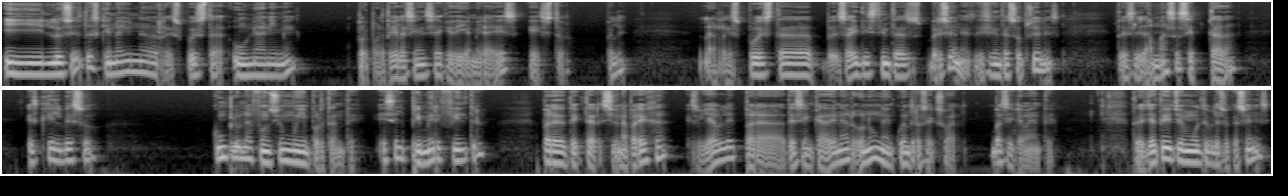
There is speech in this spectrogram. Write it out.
Y lo cierto es que no hay una respuesta unánime por parte de la ciencia que diga, mira, es esto, ¿vale? La respuesta, pues hay distintas versiones, distintas opciones. Entonces, la más aceptada es que el beso cumple una función muy importante. Es el primer filtro para detectar si una pareja es viable para desencadenar o no un encuentro sexual, básicamente. Entonces ya te he dicho en múltiples ocasiones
